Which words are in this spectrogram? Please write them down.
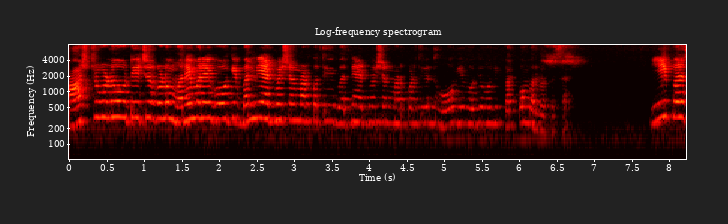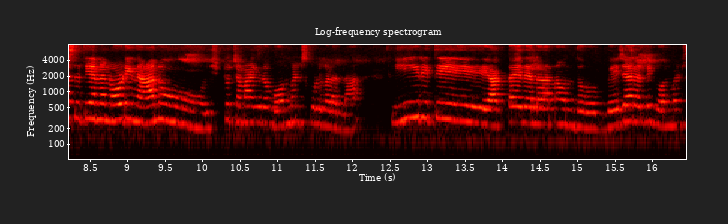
ಮಾಸ್ಟ್ರುಗಳು, ಟೀಚರ್ಗಳು ಮನೆ ಮನೆಗೆ ಹೋಗಿ ಬನ್ನಿ ಅಡ್ಮಿಷನ್ ಮಾಡ್ಕೊತೀವಿ, ಬನ್ನಿ ಅಡ್ಮಿಷನ್ ಮಾಡ್ಕೊಳ್ತೀವಿ ಅಂತ ಹೋಗಿ ಹೋಗಿ ಹೋಗಿ ಕರ್ಕೊಂಬರ್ಬೇಕು ಸರ್. ಈ ಪರಿಸ್ಥಿತಿಯನ್ನು ನೋಡಿ ನಾನು ಇಷ್ಟು ಚೆನ್ನಾಗಿರೋ ಗೌರ್ಮೆಂಟ್ ಸ್ಕೂಲ್ಗಳನ್ನು ಈ ರೀತಿ ಆಗ್ತಾ ಇದೆಯಲ್ಲ ಅನ್ನೋ ಒಂದು ಬೇಜಾರಲ್ಲಿ ಗೌರ್ಮೆಂಟ್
